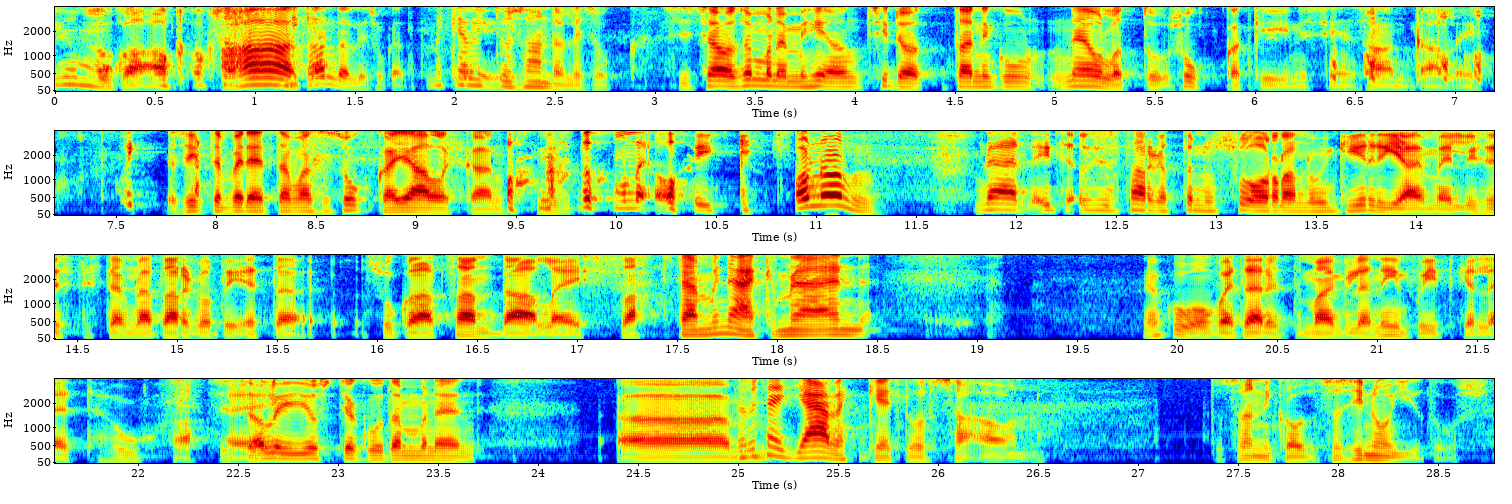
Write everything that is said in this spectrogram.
Se on mukaan? Onko Aa, mikä, sandalisukat. mikä vittu on sandaalisukka? Siis se on semmoinen, mihin on sidot, tai niinku neulottu sukka kiinni siihen sandaaliin. Ja sitten vedetään vaan se sukka jalkaan. Niin... Onko tommonen oikein? On, on. Minä en itse asiassa tarkoittanut suoraan noin kirjaimellisesti sitä, minä tarkoitin, että sukat sandaaleissa. Sitä minäkin, minä en, Joku on vetänyt tämän kyllä niin pitkälle, että huha. Siis se oli just joku tämmönen... se Ähm, mitä jälkeä tuossa on. Tuossa on niinku tuossa sinun jutussa.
